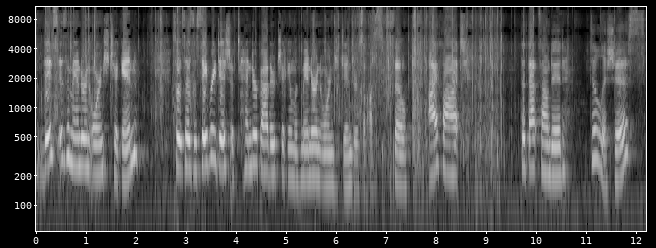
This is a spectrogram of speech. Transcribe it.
This is the mandarin orange chicken. So it says a savory dish of tender battered chicken with mandarin orange ginger sauce. So I thought that that sounded delicious.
